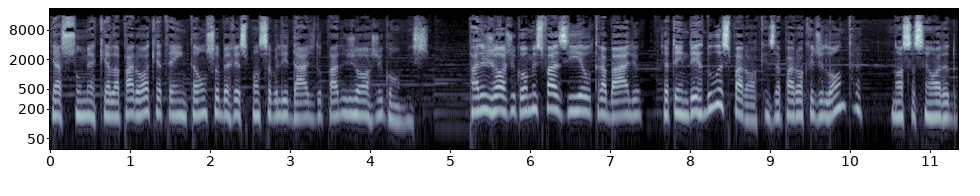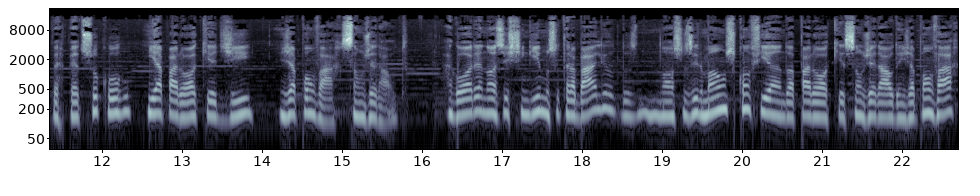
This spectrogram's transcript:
que assume aquela paróquia até então sob a responsabilidade do padre Jorge Gomes. Padre Jorge Gomes fazia o trabalho de atender duas paróquias, a paróquia de Lontra, Nossa Senhora do Perpétuo Socorro, e a paróquia de Japonvar, São Geraldo. Agora nós distinguimos o trabalho dos nossos irmãos, confiando a paróquia São Geraldo em Japonvar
